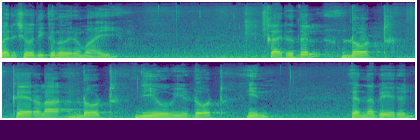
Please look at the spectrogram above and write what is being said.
പരിശോധിക്കുന്നതിനുമായി Karuthal dot Kerala dot G O V dot in എന്ന പേരിൽ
